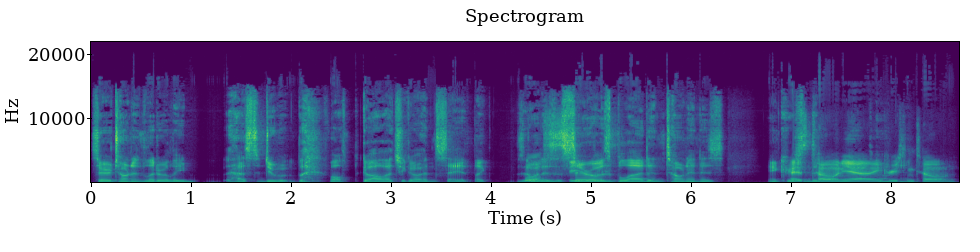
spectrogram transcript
serotonin literally has to do well, I'll let you go ahead and say it. Like well, what is it? Sero is blood and tonin is increasing the, tone. Yeah, increasing tone.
